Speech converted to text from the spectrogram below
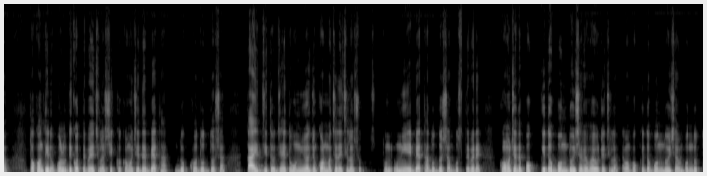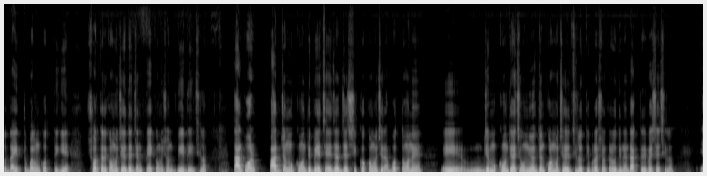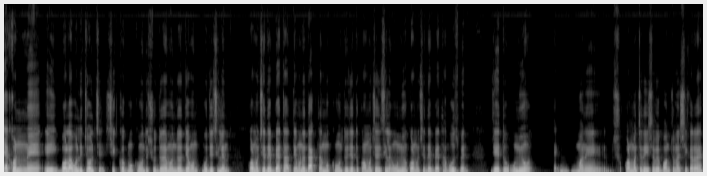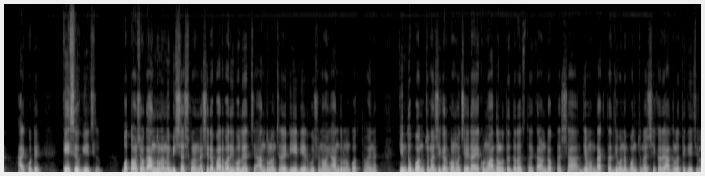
তখন তিনি উপলব্ধি করতে পেরেছিল শিক্ষক কর্মচারীদের ব্যথা, দুঃখ, দুর্দশা। তাই যেহেতু যেহেতু উনিও একজন কর্মচারী ছিল উনি এই ব্যথা, দুর্দশা বুঝতে পেরে কর্মচারীদের প্রকৃত বন্ধু হিসেবে হয়ে উঠেছিল এবং প্রকৃত বন্ধু হিসেবে বন্ধুত্ব, দায়িত্ব পালন করতে গিয়ে সরকারি কর্মচারীদের যেন পে কমিশন দিয়ে দিয়েছিল। তারপর পাঁচজন মুখ্যমন্ত্রী পেয়েছে, এই যে শিক্ষক কর্মচারীরা, বর্তমানে যে মুখ্যমন্ত্রী আছে, উনিও একজন কর্মচারী ছিল, ত্রিপুরা সরকারের অধীনে, ডাক্তারি পেশায় ছিল। এখন এই বলা বলি চলছে, শিক্ষক মুখ্যমন্ত্রী সূর্যরায় মন্দির যেমন বুঝেছিলেন কর্মচারীদের ব্যথা, তেমনি ডাক্তার মুখ্যমন্ত্রী যেহেতু কর্মচারী ছিলেন, উনিও কর্মচারীদের ব্যথা বুঝবেন। যেহেতু উনিও মানে কর্মচারী হিসেবে বঞ্চনার শিকার হয়ে হাইকোর্টে কেসেও গিয়েছিলেন। বর্তমান সরকার আন্দোলনে বিশ্বাস করে না, সেটা বারবারই বলে যাচ্ছে। আন্দোলন ছাড়া ডিএ এর ঘোষণা হয়, আন্দোলন করতে হয় না। কিন্তু বঞ্চনা শিকার কর্মচারীরা এখনও আদালতের দ্বারস্থ হয়, কারণ ডক্টর শাহ যেমন ডাক্তার জীবনে বঞ্চনার শিকারে আদালতে গিয়েছিল,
